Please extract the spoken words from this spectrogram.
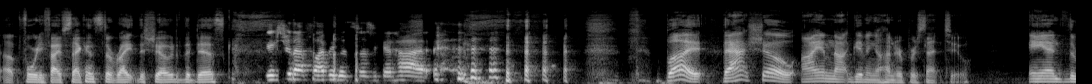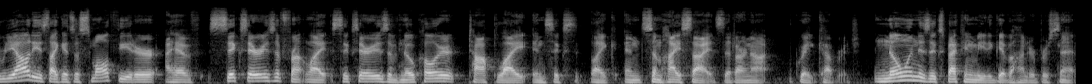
uh, 45 seconds to write the show to the disk. Make sure that floppy disk doesn't get hot. but that show, I am not giving 100% to. And the reality is, like, it's a small theater. I have six areas of front light, six areas of no color top light, and six, like, and some high sides that are not great coverage. No one is expecting me to give 100%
